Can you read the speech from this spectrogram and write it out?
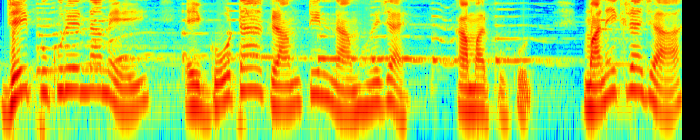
যেই পুকুরের নামেই এই গোটা গ্রামটির নাম হয়ে যায় কামার পুকুর। মানিক রাজা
